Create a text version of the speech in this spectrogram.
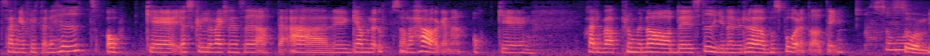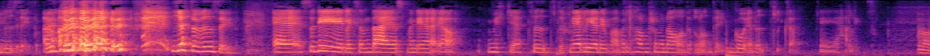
sen jag flyttade hit. Och eh, jag skulle verkligen säga att det är gamla Uppsala-högarna och eh, själva promenadstigen över Röbospåret och allting. Så, Så mysigt. Ja. Jättemysigt. Eh, så det är liksom där jag spenderar ja, mycket tid. Typ när jag är ledig bara vill ha en promenad eller någonting, går jag dit liksom. Det är härligt. Ja,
